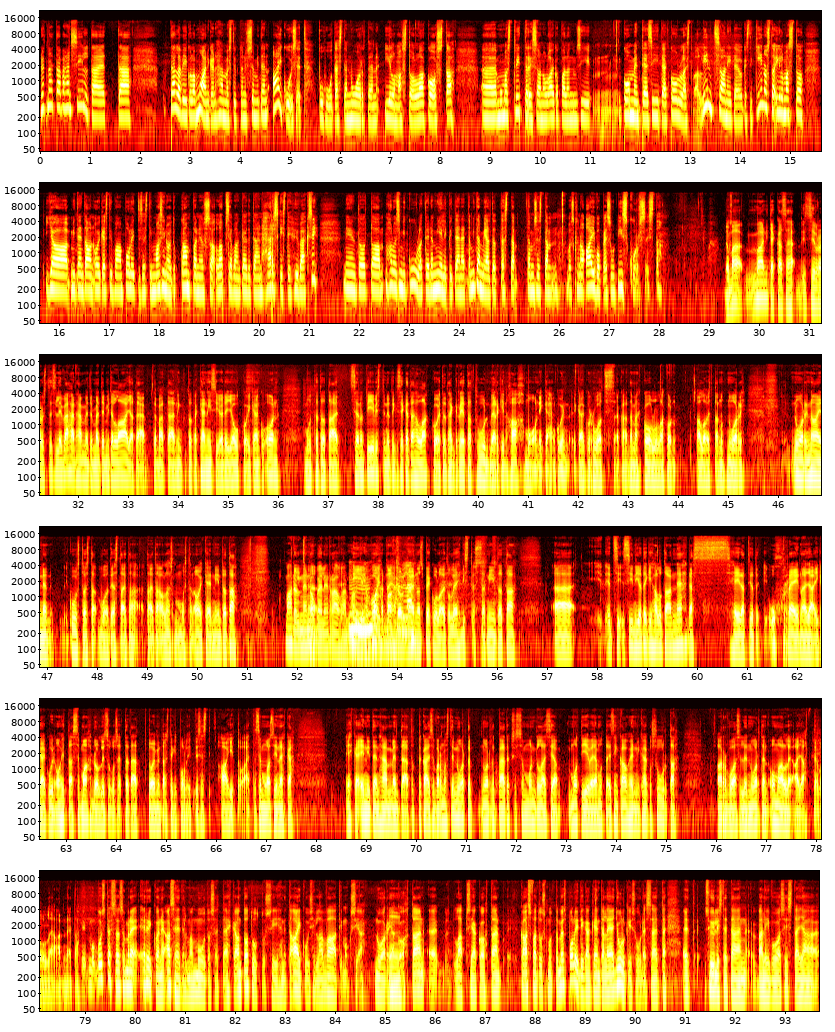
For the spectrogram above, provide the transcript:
nyt näyttää vähän siltä, että tällä viikolla mua ainakin on hämmästyttänyt se, miten aikuiset puhuu tästä nuorten ilmastolakosta. Muun muassa Twitterissä on ollut aika paljon tämmöisiä mm, kommentteja siitä, että koululaiset vaan lintsaa, niitä ei oikeasti kiinnosta ilmasto ja miten tämä on oikeasti vaan poliittisesti masinoitu kampanja, jossa lapsia vaan käytetään härskisti hyväksi. Niin tota, haluaisinkin kuulla teidän mielipiteen, että mitä mieltä olette tästä tämmöisestä, mm, voisiko sanoa aivopesudiskurssista? No mä, mä oon itse kanssa seurannut sitä silleen vähän hämmentynyt. Mä en tiedä, miten laaja tämä, tämä, tämä niin tota känisijöiden joukko ikään kuin on. Mutta tota, sehän on tiivistynyt jotenkin sekä tähän lakkoon että tähän Greta Thunbergin hahmoon ikään kuin, ikään kuin Ruotsissa, joka on tämä koululakon aloittanut nuori, nuori nainen, 16-vuotias taitaa, taitaa olla, jos mä muistan oikein, niin tota, Mahdollinen Nobelin rauhan niin, palkinnon ma- voittaja. mahdoll- näin on spekuloitu lehdistössä, niin tota, ää, et si- siinä jotenkin halutaan nähdä heidät uhreina ja ikään kuin ohittaa se mahdollisuus, että tämä toiminta olisi jotenkin poliittisesti aitoa. Että se mua siinä ehkä, ehkä eniten hämmentää. Totta kai se varmasti nuorten, nuorten päätöksissä on monenlaisia motiiveja, mutta ei siinä kauhean ikään kuin suurta arvoa sille nuorten omalle ajattelulle anneta. Minusta tässä on semmoinen erikoinen asetelman muutos, että ehkä on totuttu siihen, että aikuisilla on vaatimuksia nuoria Mm. mm. kohtaan, lapsia kohtaan, kasvatus, mutta myös politiikan kentällä ja julkisuudessa, että, että syyllistetään välivuosista ja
